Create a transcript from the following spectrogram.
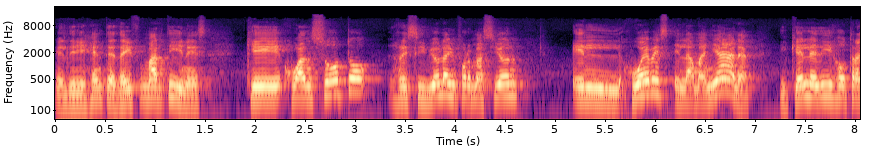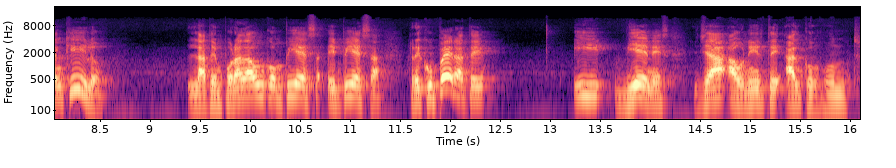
el dirigente Dave Martínez, que Juan Soto recibió la información el jueves en la mañana y que él le dijo, tranquilo, la temporada aún empieza, empieza, recupérate y vienes ya a unirte al conjunto.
